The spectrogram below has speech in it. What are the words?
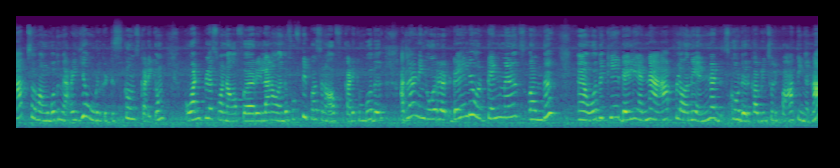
ஆப்ஸை வாங்கும்போது நிறைய உங்களுக்கு டிஸ்கவுண்ட்ஸ் கிடைக்கும். ஒன் ப்ளஸ் ஒன் ஆஃபர் இல்லைனா வந்து ஃபிஃப்டி பர்சன்ட் ஆஃப் கிடைக்கும்போது அதெல்லாம் நீங்கள் ஒரு டெய்லி ஒரு டென் மினிட்ஸ் வந்து ஒதுக்கி டெய்லி என்ன ஆப்பில் வந்து என்ன டிஸ்கவுண்ட் இருக்குது அப்படின்னு சொல்லி பார்த்தீங்கன்னா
